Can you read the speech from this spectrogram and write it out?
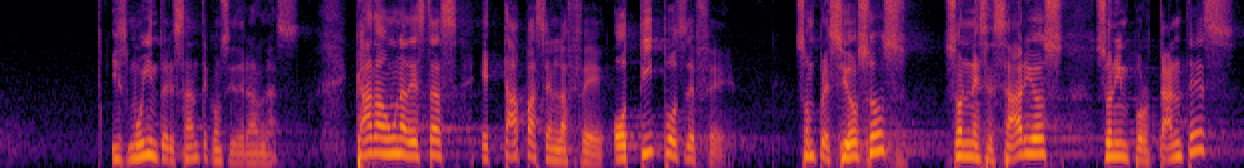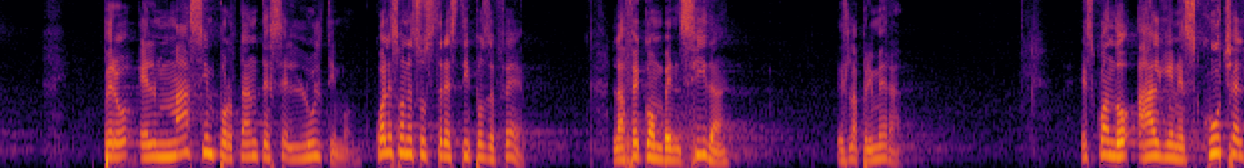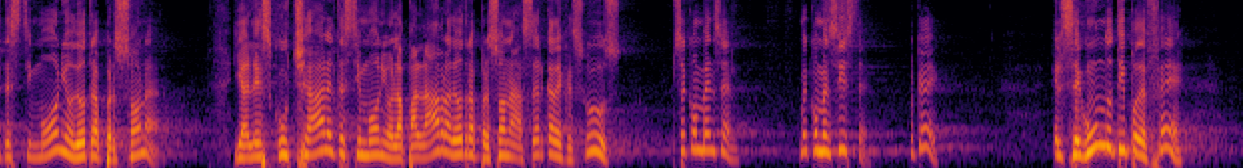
Y es muy interesante considerarlas. Cada una de estas etapas en la fe o tipos de fe son preciosos, son necesarios, son importantes, pero el más importante es el último. ¿Cuáles son esos tres tipos de fe? La fe convencida es la primera. Es cuando alguien escucha el testimonio de otra persona y al escuchar el testimonio, la palabra de otra persona acerca de Jesús, se convencen me convenciste. Ok. El segundo tipo de fe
